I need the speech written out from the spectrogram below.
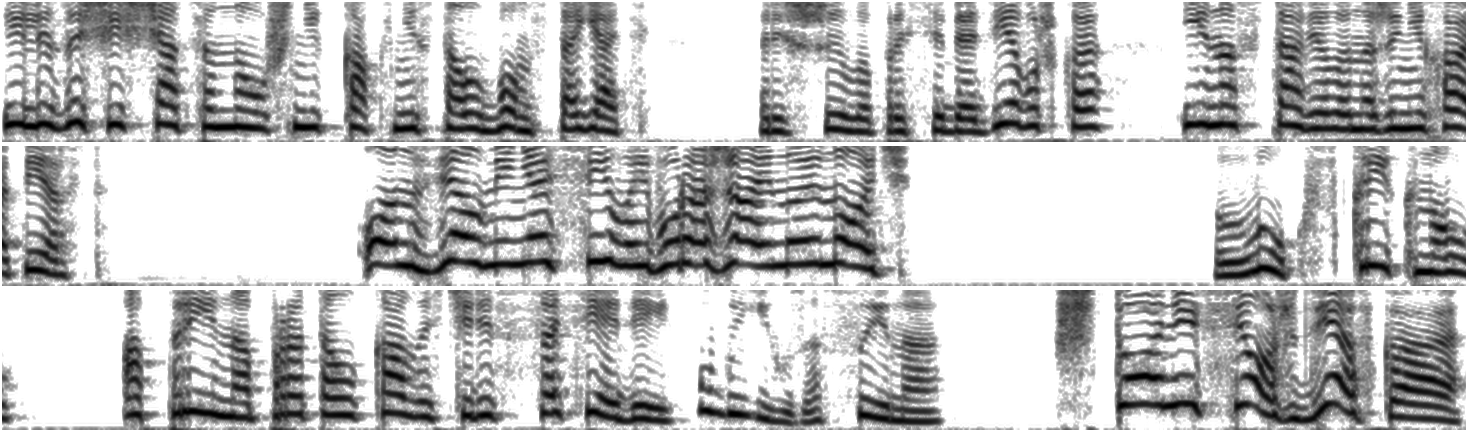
или защищаться, но уж никак не столбом стоять!» — решила про себя девушка и наставила на жениха перст. «Он взял меня силой в урожайную ночь!» Лук вскрикнул, а Прина протолкалась через соседей. «Убью за сына!» «Что несешь, девка?»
